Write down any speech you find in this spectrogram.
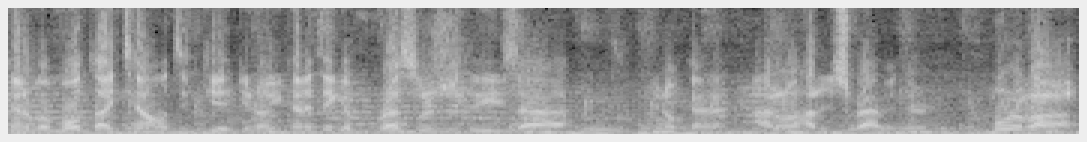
Kind of a multi-talented kid. You know, you kind of think of wrestlers as these, uh, you know, kind of. I don't know how to describe it. They're more of a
